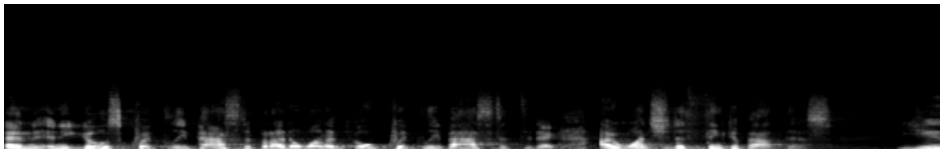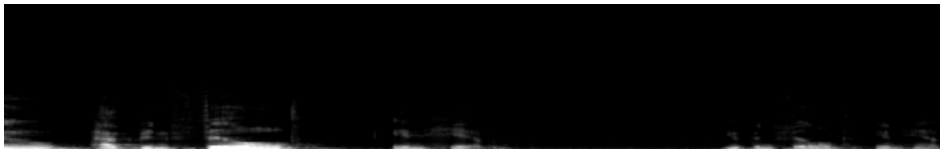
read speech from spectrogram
and, and he goes quickly past it, but I don't want to go quickly past it today. I want you to think about this. You have been filled in him. You've been filled in him.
